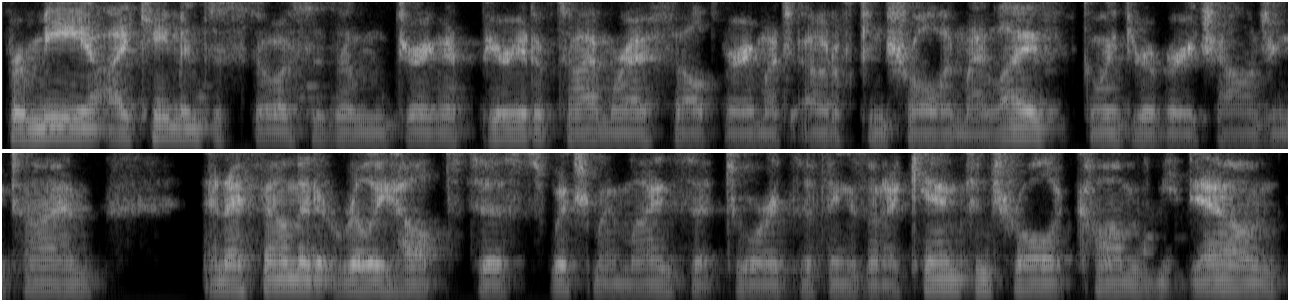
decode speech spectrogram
for me, I came into Stoicism during a period of time where I felt very much out of control in my life, going through a very challenging time. And I found that it really helped to switch my mindset towards the things that I can control. It calmed me down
